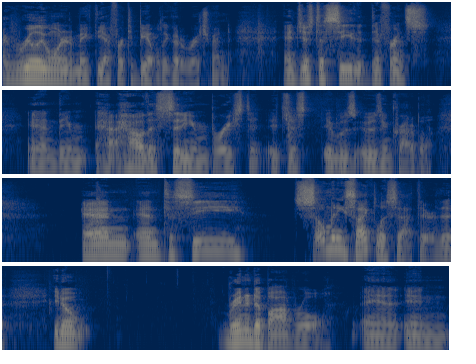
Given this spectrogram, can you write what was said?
I really wanted to make the effort to be able to go to Richmond, and just to see the difference and the how the city embraced it. It just it was it was incredible, and and to see so many cyclists out there that you know ran into Bob Roll and in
